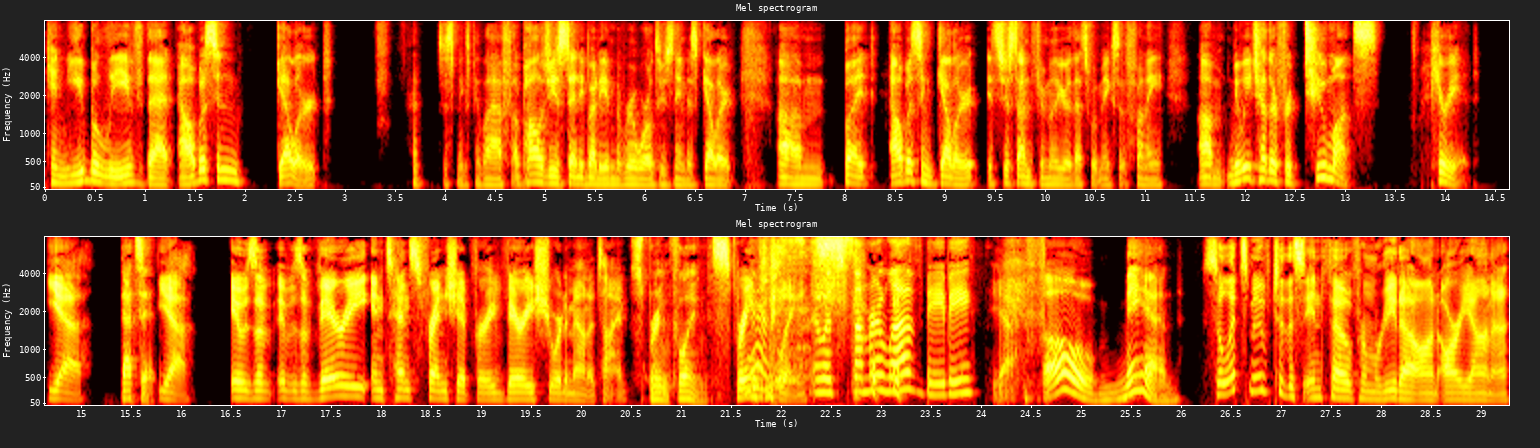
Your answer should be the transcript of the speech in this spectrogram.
can you believe that Albus and Gellert, just makes me laugh. Apologies to anybody in the real world whose name is Gellert. Um, but Albus and Gellert, it's just unfamiliar. That's what makes it funny. Um, knew each other for two months, period. Yeah. That's it. Yeah. It was a it was a very intense friendship for a very short amount of time. Spring fling. Spring Yes. fling. It was summer love, baby. Yeah. Oh, man. So let's move to this info from Rita on Ariana.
